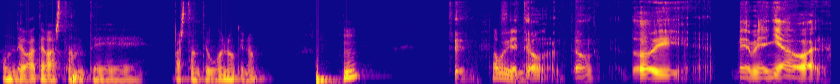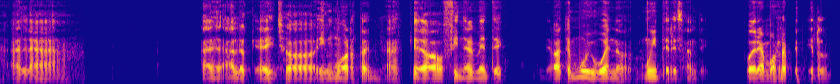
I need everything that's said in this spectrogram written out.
un debate bastante, bastante bueno, que no. ¿Mm? Sí, Está muy sí, bien. tengo- tengo- doy, me, me añado a, a la a, a lo que ha dicho Immortal. Ha quedado finalmente un debate muy bueno, muy interesante. Podríamos repetirlo,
